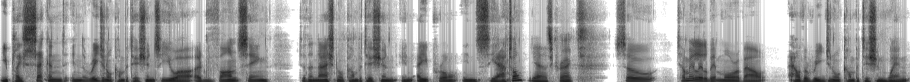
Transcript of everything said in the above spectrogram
you placed second in the regional competition, so you are advancing to the national competition in April in Seattle. Yeah, that's correct. So tell me a little bit more about how the regional competition went.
